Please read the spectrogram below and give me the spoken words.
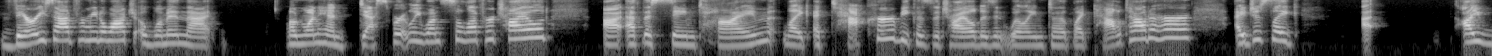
very sad for me to watch a woman that on one hand desperately wants to love her child uh, at the same time like attack her because the child isn't willing to like kowtow to her i just like I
